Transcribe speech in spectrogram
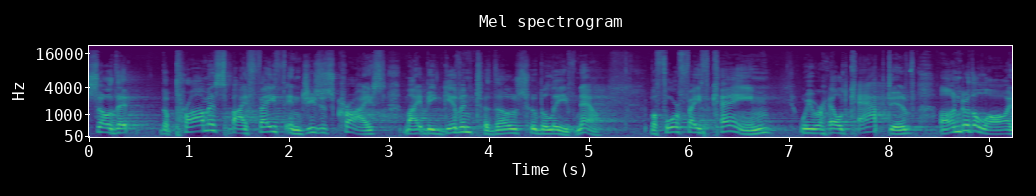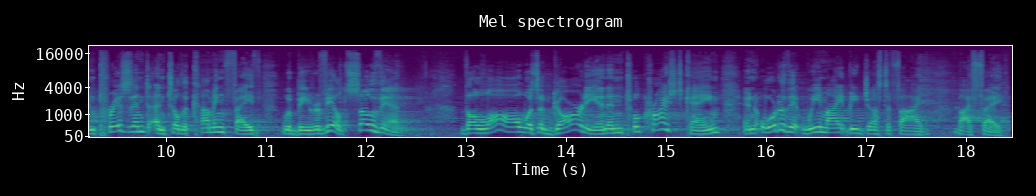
so that the promise by faith in Jesus Christ might be given to those who believe. Now, before faith came, we were held captive under the law, imprisoned until the coming faith would be revealed. So then, the law was a guardian until Christ came in order that we might be justified by faith.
